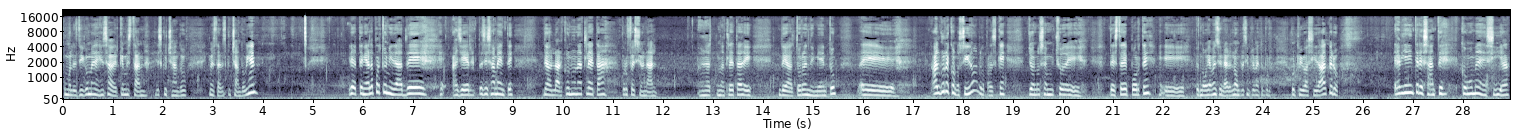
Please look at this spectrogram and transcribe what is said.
como les digo, me dejen saber que me están escuchando, que me están escuchando bien. Tenía la oportunidad de ayer precisamente de hablar con un atleta profesional, un atleta de, alto rendimiento. Eh, algo reconocido, lo que pasa es que yo no sé mucho de, este deporte, eh, pues no voy a mencionar el nombre simplemente por, por, privacidad, pero era bien interesante cómo me decía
